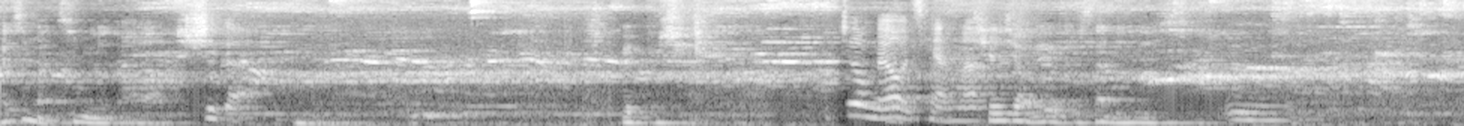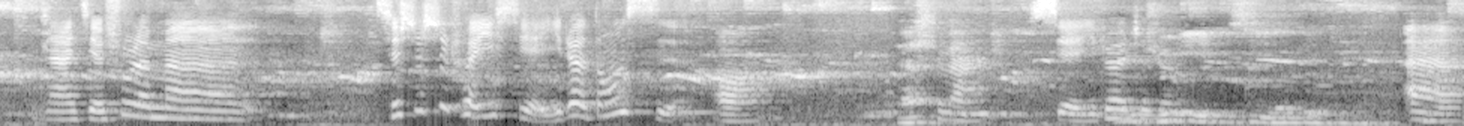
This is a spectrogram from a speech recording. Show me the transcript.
还是蛮重要的啊。是的。哎，不行。就没有钱了。天下没有不散的宴席。嗯。那结束了吗？其实是可以写一个东西哦，是吧？写一个这个。九里不是也给？哎。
